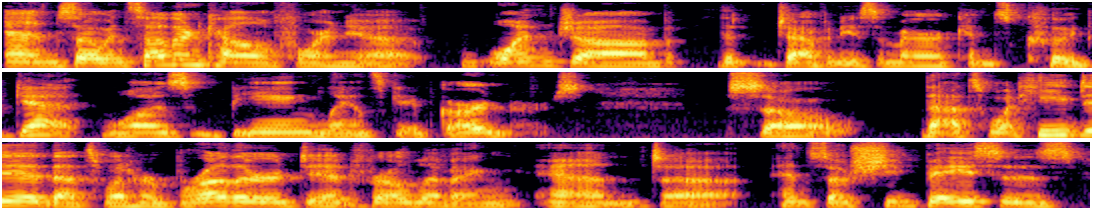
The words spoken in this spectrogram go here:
And so in Southern California, one job that Japanese Americans could get was being landscape gardeners. So that's what he did. That's what her brother did for a living, and uh, and so she bases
